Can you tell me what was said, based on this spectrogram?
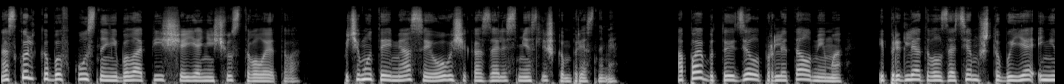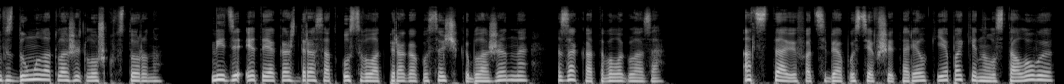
Насколько бы вкусной ни была пища, я не чувствовала этого. Почему-то и мясо, и овощи казались мне слишком пресными. А Пайба то и дело пролетал мимо и приглядывал за тем, чтобы я и не вздумала отложить ложку в сторону. Видя это, я каждый раз откусывала от пирога кусочек и блаженно закатывала глаза. Отставив от себя опустевшие тарелки, я покинула столовую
